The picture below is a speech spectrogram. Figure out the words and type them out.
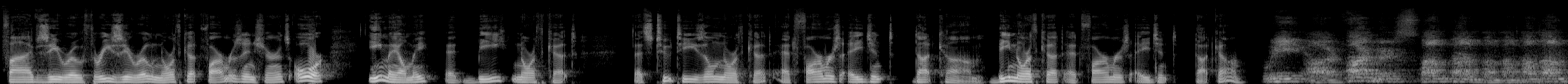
5030 Northcutt Farmers Insurance or email me at bnorthcutt. That's two T's on Northcutt at farmersagent.com. bnorthcutt at farmersagent.com. We are farmers. Bum, bum, bum,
